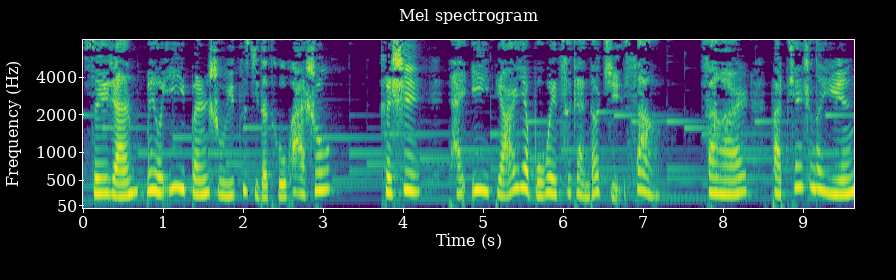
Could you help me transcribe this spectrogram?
虽然没有一本属于自己的图画书，可是它一点儿也不为此感到沮丧。反而把天上的云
